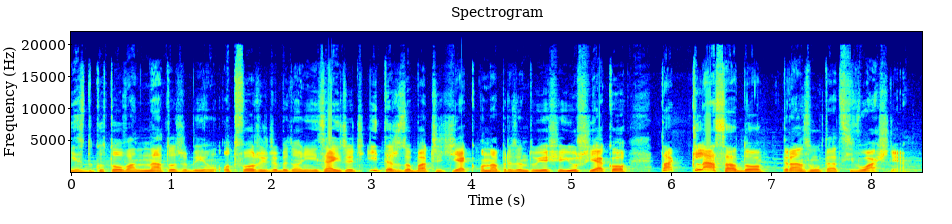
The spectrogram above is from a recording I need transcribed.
jest gotowa na to, żeby ją otworzyć, żeby do niej zajrzeć i też zobaczyć, jak ona prezentuje się już jako ta klasa do transmutacji właśnie.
